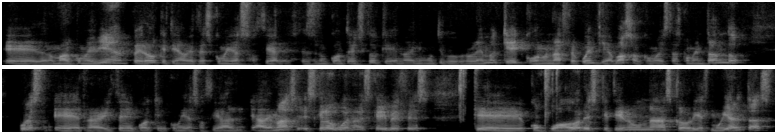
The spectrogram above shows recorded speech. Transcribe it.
eh, de normal come bien, pero que tiene a veces comidas sociales. Ese es un contexto que no hay ningún tipo de problema, que con una frecuencia baja, como estás comentando, pues eh, realice cualquier comida social. Además, es que lo bueno es que hay veces que con jugadores que tienen unas calorías muy altas,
